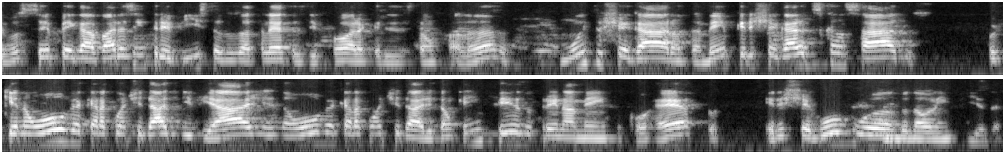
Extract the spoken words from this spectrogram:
Se você pegar várias entrevistas dos atletas de fora que eles estão falando, muitos chegaram também porque eles chegaram descansados, porque não houve aquela quantidade de viagens, não houve aquela quantidade. Então, quem fez o treinamento correto, ele chegou voando na Olimpíada.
